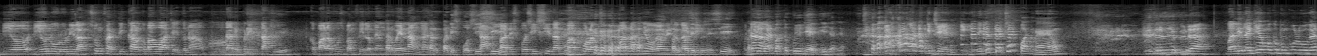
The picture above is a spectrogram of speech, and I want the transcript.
dia dia nuruni langsung vertikal ke bawah cek itu nah Oh. dari perintah Iya. kepala pusbang film yang Tan- berwenang kan? tanpa disposisi. Tanpa disposisi tanpa langsung kepalanya kami itu tanpa disposisi. Udah, berarti kan? bapak tuh punya JNE jatnya ke JNE. ya kan biar cepat mew terus udah. Balik lagi yang mau ke Bengkulu kan?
